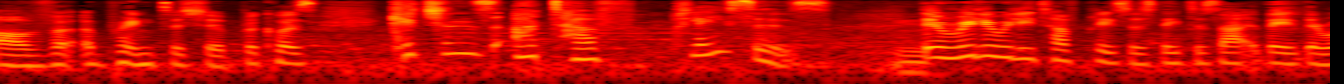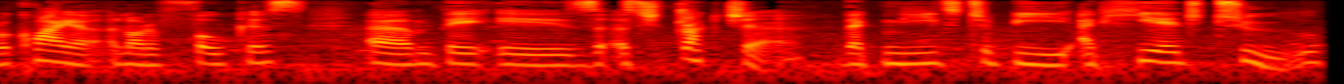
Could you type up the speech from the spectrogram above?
of apprenticeship because kitchens are tough places. They're really, really tough places. They desire, they, they require a lot of focus. Um, there is a structure that needs to be adhered to,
